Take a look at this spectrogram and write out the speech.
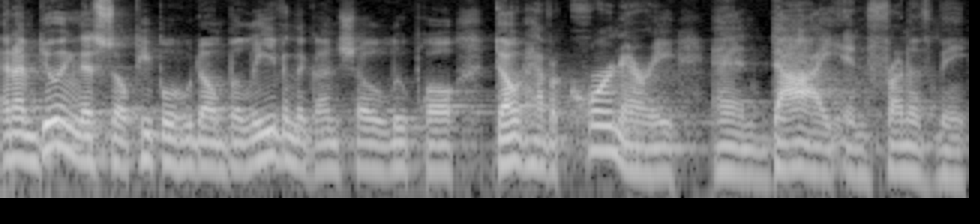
And I'm doing this so people who don't believe in the gun show loophole don't have a coronary and die in front of me.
